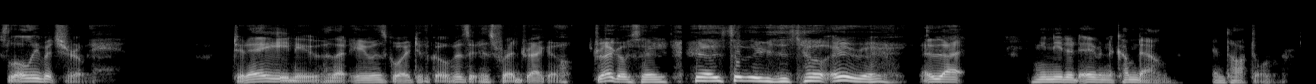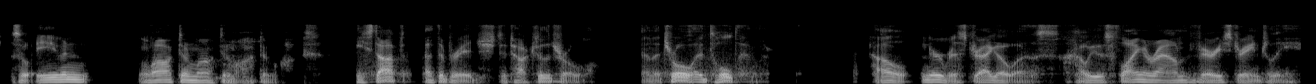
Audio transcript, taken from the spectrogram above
slowly but surely. Today he knew that he was going to go visit his friend Drago. Drago said he had something to tell Avin, and that he needed Avin to come down and talk to him. So Avin walked and walked and walked and walked. He stopped at the bridge to talk to the troll, and the troll had told him how nervous Drago was, how he was flying around very strangely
